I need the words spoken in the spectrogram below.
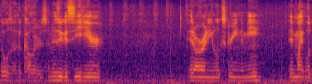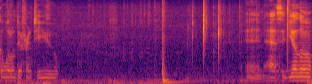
Those are the colors. And as you can see here, it already looks green to me. It might look a little different to you. And acid yellow.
